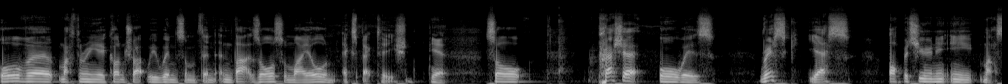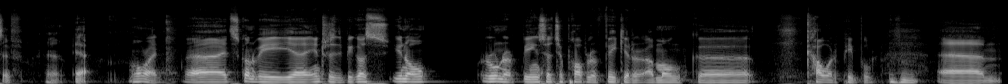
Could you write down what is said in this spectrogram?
over my three year contract we win something, and that is also my own expectation. Yeah. So pressure always. Risk, yes. Opportunity, massive. Yeah. Yeah. All right. Uh, it's going to be uh, interesting because, you know, Runar being such a popular figure among uh, KR people, um,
